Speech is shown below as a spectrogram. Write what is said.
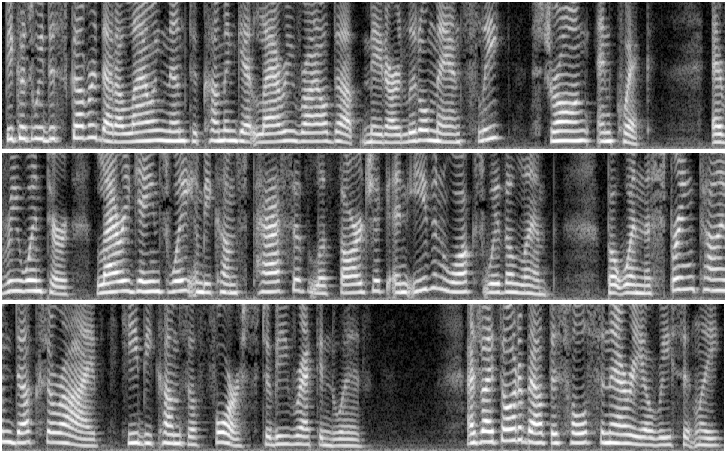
Because we discovered that allowing them to come and get Larry riled up made our little man sleek, strong, and quick. Every winter, Larry gains weight and becomes passive, lethargic, and even walks with a limp. But when the springtime ducks arrive, he becomes a force to be reckoned with. As I thought about this whole scenario recently,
